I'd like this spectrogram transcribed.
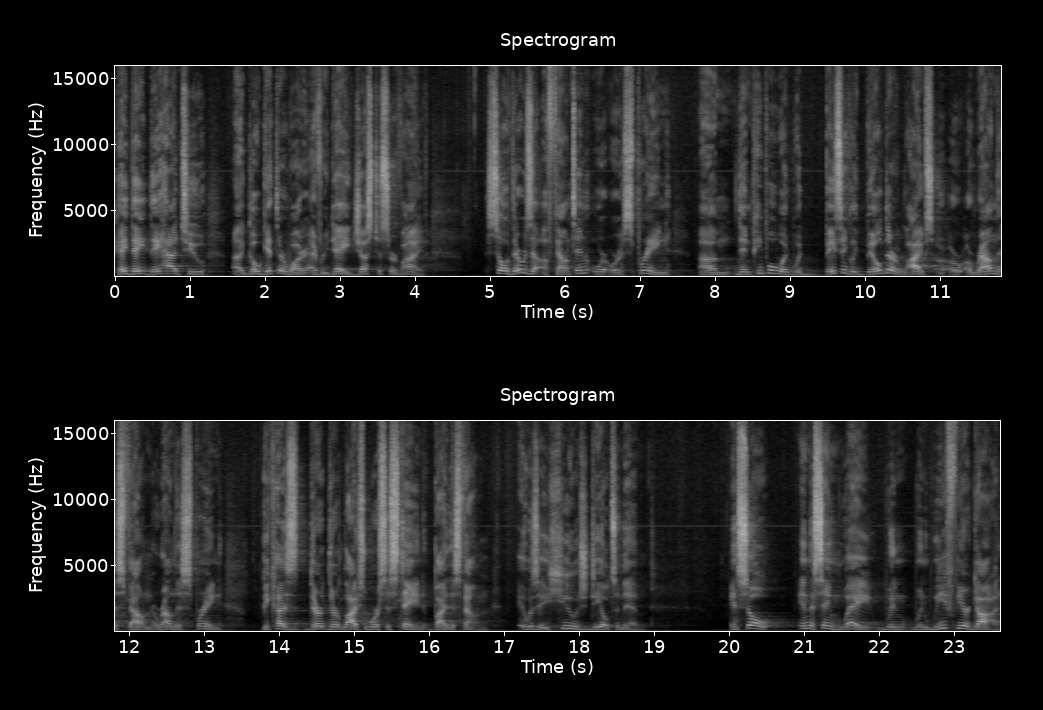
Okay, they, they had to uh, go get their water every day just to survive. So if there was a, a fountain or, or a spring, um, then people would, would basically build their lives around this fountain, around this spring, because their, their lives were sustained by this fountain. It was a huge deal to them. And so, in the same way, when, when we fear God,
